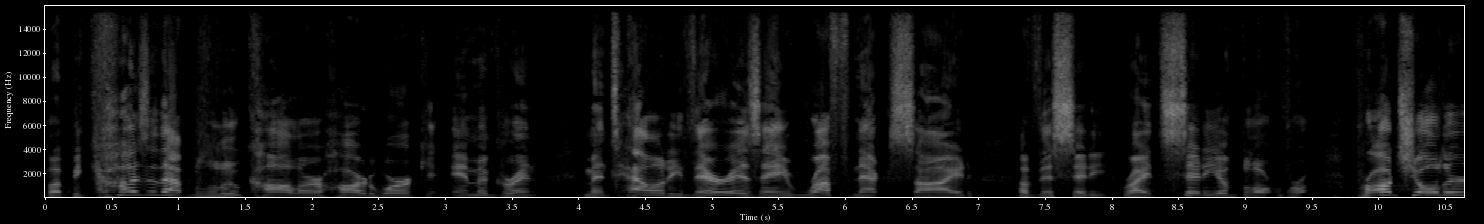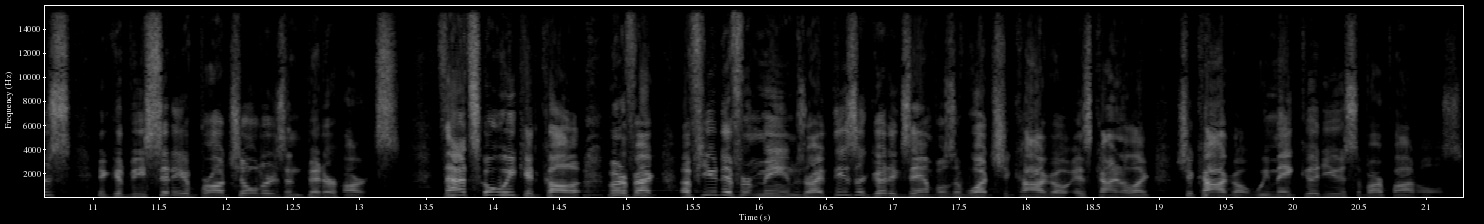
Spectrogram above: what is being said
But because of that blue collar, hard work, immigrant mentality, there is a roughneck side of this city, right? City of broad shoulders. It could be city of broad shoulders and bitter hearts. That's what we could call it. Matter of fact, a few different memes, right? These are good examples of what Chicago is kind of like. Chicago, we make good use of our potholes.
